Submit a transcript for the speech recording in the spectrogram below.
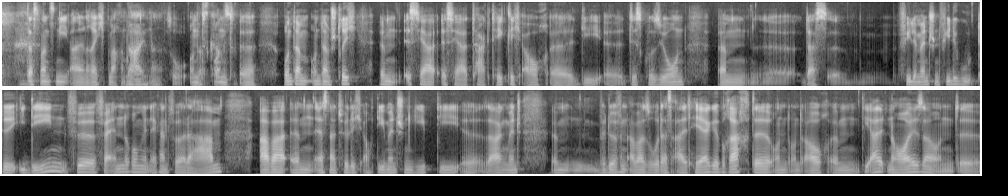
dass man es nie allen recht machen Nein, kann. Ne? So, und und äh, unterm, unterm Strich ähm, ist, ja, ist ja tagtäglich auch äh, die äh, Diskussion, ähm, äh, dass äh, viele Menschen viele gute Ideen für Veränderungen in Eckernförde haben, aber ähm, es natürlich auch die Menschen gibt, die äh, sagen, Mensch, ähm, wir dürfen aber so das Althergebrachte und, und auch ähm, die alten Häuser und äh,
